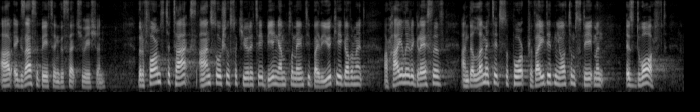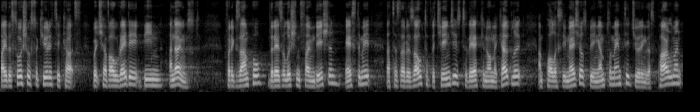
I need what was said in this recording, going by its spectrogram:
are exacerbating the situation. The reforms to tax and social security being implemented by the UK Government are highly regressive and the limited support provided in the autumn statement is dwarfed by the social security cuts which have already been announced. For example, the Resolution Foundation estimate that as a result of the changes to the economic outlook, and policy measures being implemented during this Parliament,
